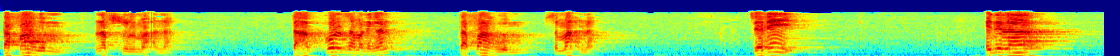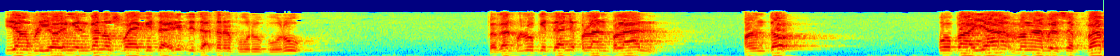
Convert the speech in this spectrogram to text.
tafahum, nafsul makna. Takul sama dengan tafahum, semakna. Jadi, inilah yang beliau inginkan supaya kita ini tidak terburu-buru. Bahkan perlu kita ini pelan-pelan untuk upaya mengambil sebab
